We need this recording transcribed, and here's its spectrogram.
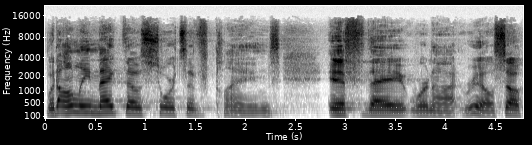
would only make those sorts of claims if they were not real. So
